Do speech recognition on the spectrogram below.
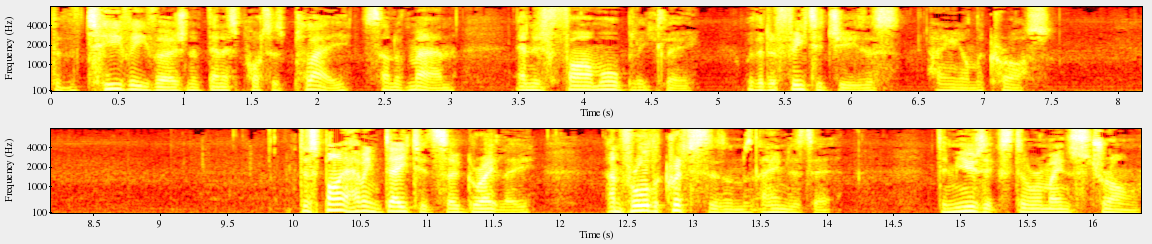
that the TV version of Dennis Potter's play, Son of Man, ended far more bleakly, with a defeated Jesus hanging on the cross. Despite having dated so greatly, and for all the criticisms aimed at it, the music still remains strong,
